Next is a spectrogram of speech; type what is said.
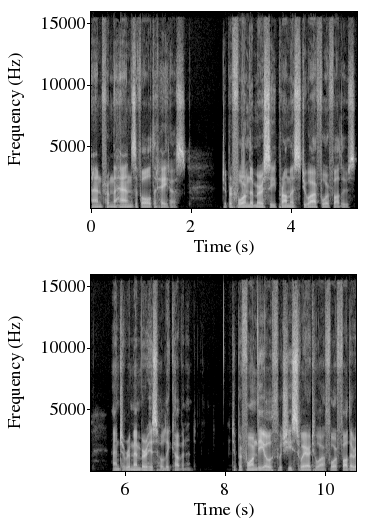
and from the hands of all that hate us, to perform the mercy promised to our forefathers and to remember his holy covenant, to perform the oath which he sware to our forefather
